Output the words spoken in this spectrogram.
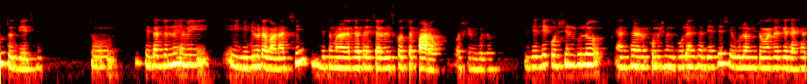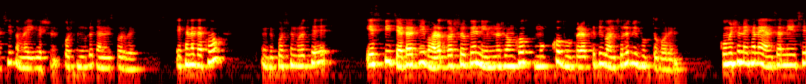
উত্তর দিয়েছে। তো সেটার জন্যই আমি এই ভিডিওটা বানাচ্ছি, যে তোমরা যাতে চ্যালেঞ্জ করতে পারো কোশ্চেনগুলো যে যে কোশ্চেনগুলো অ্যান্সার কমিশন ভুল অ্যান্সার দিয়েছে, সেগুলো আমি তোমাদেরকে দেখাচ্ছি। তোমরা এই কোশ্চেনগুলো চ্যালেঞ্জ করবে। এখানে দেখো, একটু কোশ্চেন বলেছে এসপি চ্যাটার্জি ভারতবর্ষকে নিম্ন সংখ্যক মুখ্য ভূপ্রাকৃতিক অঞ্চলে বিভক্ত করেন। কমিশন এখানে অ্যান্সার নিয়েছে,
